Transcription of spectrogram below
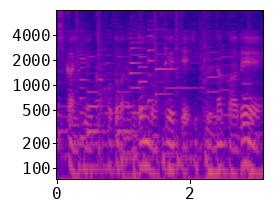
機会というかことがねどんどん増えていく中で、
